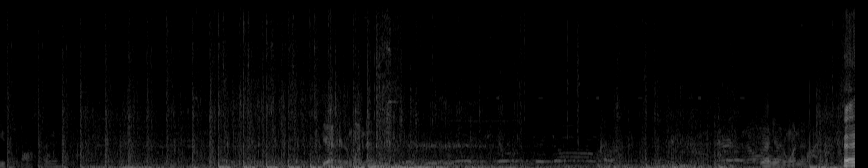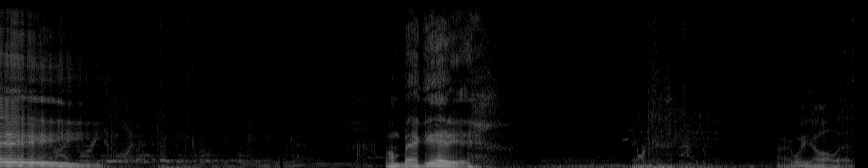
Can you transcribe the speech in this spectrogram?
Yeah, you don't want these games, nigga. You gotta hear the window? You gotta hear the window? Hey, I'm back at it. All right, where y'all at?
